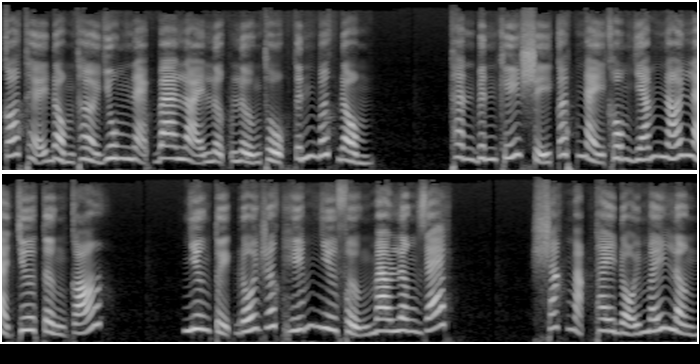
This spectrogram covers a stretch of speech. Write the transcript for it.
Có thể đồng thời dung nạp ba loại lực lượng thuộc tính bất đồng. Thanh binh khí sĩ cấp này không dám nói là chưa từng có, nhưng tuyệt đối rất hiếm như phượng mao lân giáp. Sắc mặt thay đổi mấy lần.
